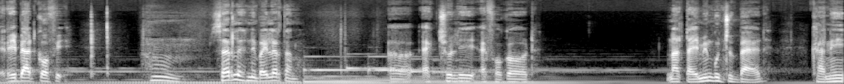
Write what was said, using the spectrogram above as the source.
Very bad coffee. సర్లే నేను బయలుదేరుతాను. యాక్చువల్లీ ఐ ఫోగౌట్ నా టైమింగ్ కొంచెం బ్యాడ్ కానీ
